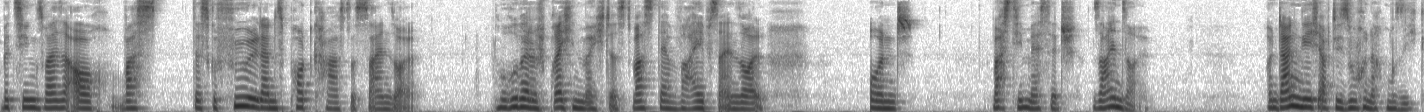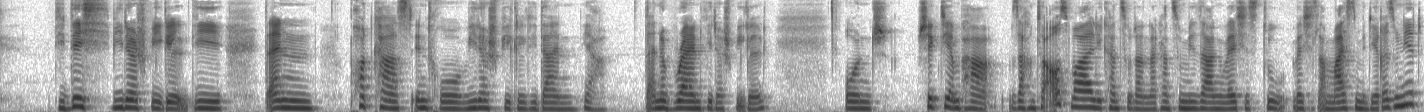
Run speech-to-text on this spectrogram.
beziehungsweise auch, was das Gefühl deines Podcastes sein soll, worüber du sprechen möchtest, was der Vibe sein soll und was die Message sein soll. Und dann gehe ich auf die Suche nach Musik, die dich widerspiegelt, die dein Podcast-Intro widerspiegelt, die dein, ja, deine Brand widerspiegelt. Und schick dir ein paar Sachen zur Auswahl, die kannst du dann, da kannst du mir sagen, welches du, welches am meisten mit dir resoniert.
